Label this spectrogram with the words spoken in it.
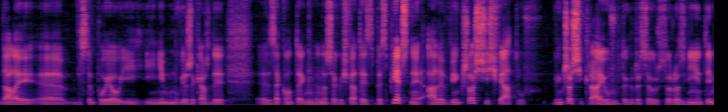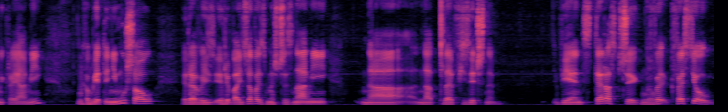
dalej e, występują i, i nie mówię, że każdy e, zakątek Mhm. naszego świata jest bezpieczny, ale w większości światów, w większości krajów, Mhm. które są już rozwiniętymi krajami, kobiety nie muszą rywa- rywalizować z mężczyznami na, na tle fizycznym. Więc teraz czy No. kwe, kwestią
